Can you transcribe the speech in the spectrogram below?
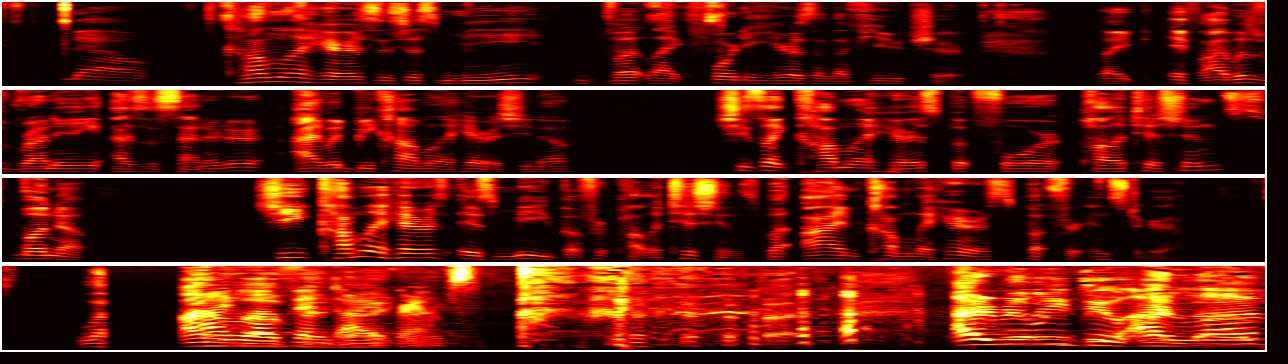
Now, Kamala Harris is just me, but like 40 years in the future. Like, if I was running as a senator, I would be Kamala Harris, you know? She's like Kamala Harris, but for politicians. Well, no. She, Kamala Harris is me, but for politicians, but I'm Kamala Harris, but for Instagram. Like, I, love Venn diagrams. I really do. I love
